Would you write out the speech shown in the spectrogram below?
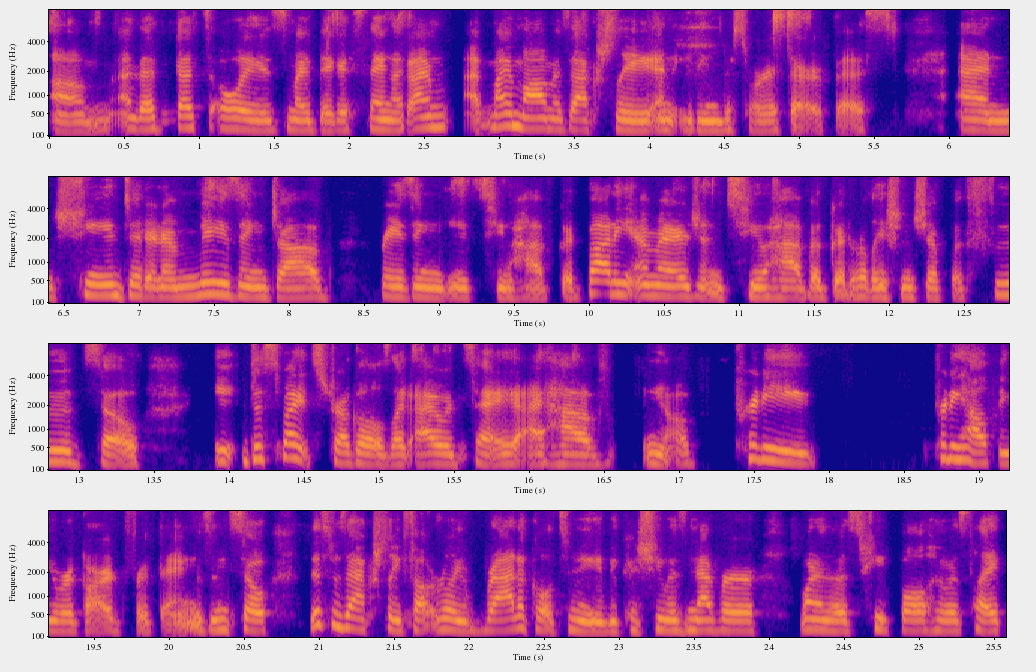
Um, and that that's always my biggest thing. Like i'm my mom is actually an eating disorder therapist and she did an amazing job raising me to have good body image and to have a good relationship with food. So despite struggles like i would say i have you know a pretty pretty healthy regard for things. And so this was actually felt really radical to me because she was never one of those people who was like,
